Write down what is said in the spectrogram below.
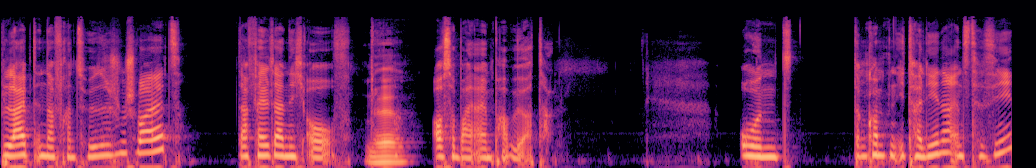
bleibt in der französischen Schweiz, da fällt er nicht auf, Ja. außer bei ein paar Wörtern. Und dann kommt ein Italiener ins Tessin,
